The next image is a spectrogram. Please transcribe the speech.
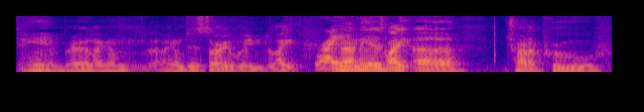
damn, bro, like I'm like I'm just sorry, but you like Right. you know what I mean? It's like uh trying to prove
